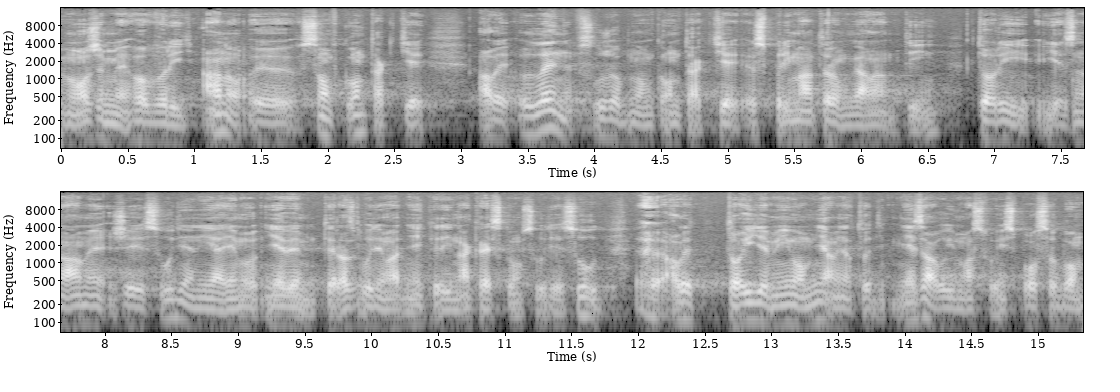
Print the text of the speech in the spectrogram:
môžeme hovoriť. Áno, áno, e, som v kontakte, ale len v služobnom kontakte s primátorom Galanty, ktorý je známe, že je súdený. Ja neviem, teraz budem mať niekedy na Krajskom súde súd, e, ale to ide mimo mňa, mňa to nezaujíma svojím spôsobom.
